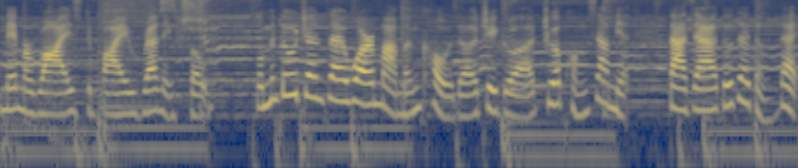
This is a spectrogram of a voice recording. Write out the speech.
memorized by running folk. 我们都站在沃尔玛门口的这个遮棚下面。大家都在等待。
